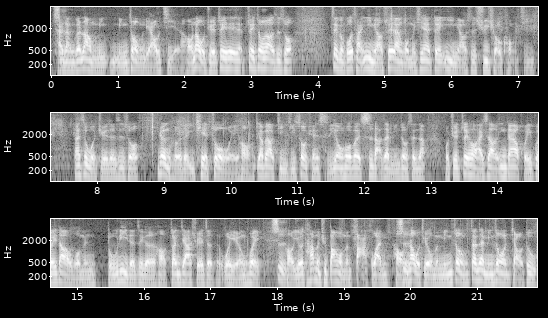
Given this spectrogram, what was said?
才能够让民民众了解。然后，那我觉得最最重要的是说，这个国产疫苗虽然我们现在对疫苗是需求恐惧。但是我觉得是说，任何的一切作为哈，要不要紧急授权使用，会不会施打在民众身上？我觉得最后还是要应该要回归到我们独立的这个哈专家学者的委员会，是好由他们去帮我们把关。好，那我觉得我们民众站在民众的角度，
